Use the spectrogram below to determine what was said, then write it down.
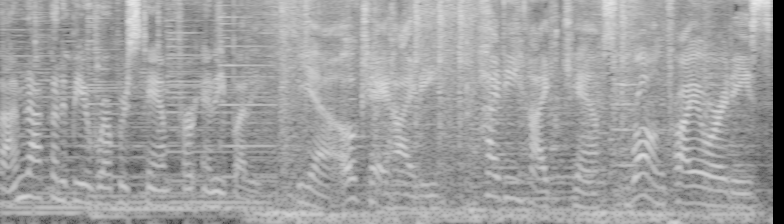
I'm not going to be a rubber stamp for anybody. Yeah, okay, Heidi. Heidi Heitkamp's wrong priorities.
